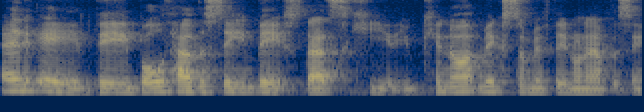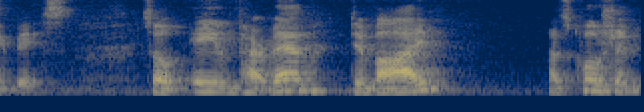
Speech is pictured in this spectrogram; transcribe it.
and A, they both have the same base. That's key. You cannot mix them if they don't have the same base. So A to the power of m, divide, that's quotient,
